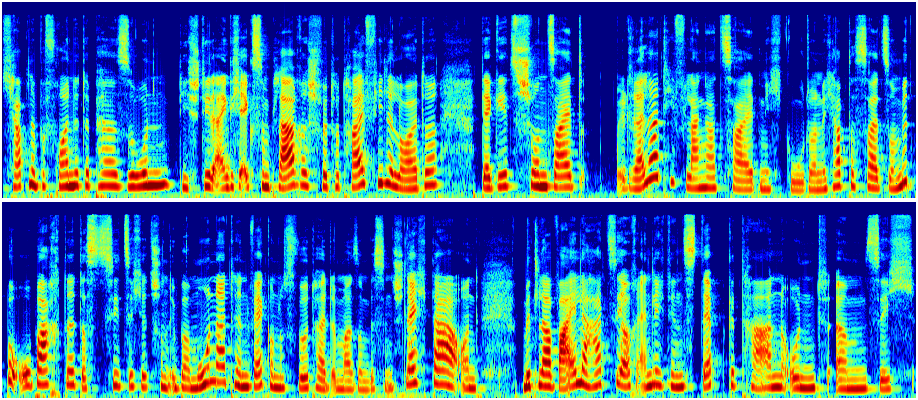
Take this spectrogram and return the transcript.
Ich habe eine befreundete Person, die steht eigentlich exemplarisch für total viele Leute. Der geht es schon seit relativ langer Zeit nicht gut. Und ich habe das halt so mitbeobachtet. Das zieht sich jetzt schon über Monate hinweg und es wird halt immer so ein bisschen schlechter. Und mittlerweile hat sie auch endlich den Step getan und ähm, sich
